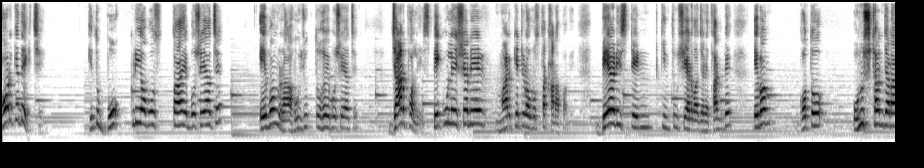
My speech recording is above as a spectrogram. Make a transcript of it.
ঘরকে দেখছে, কিন্তু বক্রি অবস্থায় বসে আছে এবং রাহুযুক্ত হয়ে বসে আছে, যার ফলে স্পেকুলেশনের মার্কেটের অবস্থা খারাপ হবে। বেয়ার স্টেন্ট কিন্তু শেয়ার বাজারে থাকবে এবং গত অনুষ্ঠান যারা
